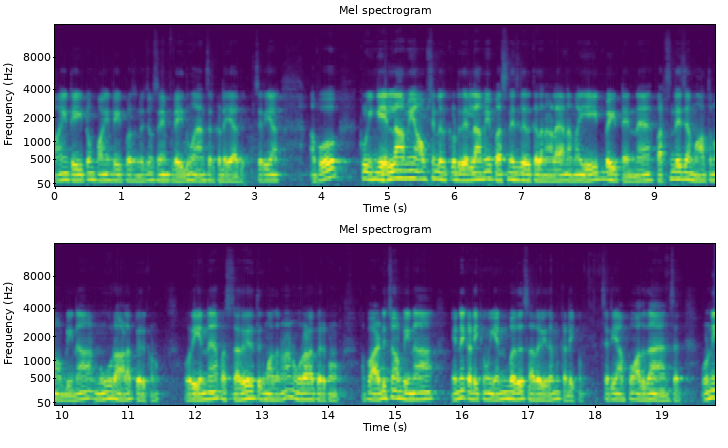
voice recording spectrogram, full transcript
பாயிண்ட் எயிட்டும் பாயிண்ட் எயிட் பர்சன்டேஜும் சேம் கிடையாது. இதுவும் ஆன்சர் கிடையாது. சரியா? அப்போது இங்கே எல்லாமே ஆப்ஷனில் இருக்கிறது எல்லாமே பர்சன்டேஜில் இருக்கிறதுனால நம்ம எயிட் பை டென்னை பர்சன்டேஜாக மாற்றணும் அப்படின்னா நூறால் பெருக்கணும். ஒரு எண்ணெய் பத்து சதவீதத்துக்கு மாற்றணும்னா நூறால் பெருக்கணும். அப்போ அடித்தோம் அப்படின்னா என்ன கிடைக்கும்? எண்பது சதவீதம் கிடைக்கும். சரியா? அப்போது அதுதான் ஆன்சர் ஒன்று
